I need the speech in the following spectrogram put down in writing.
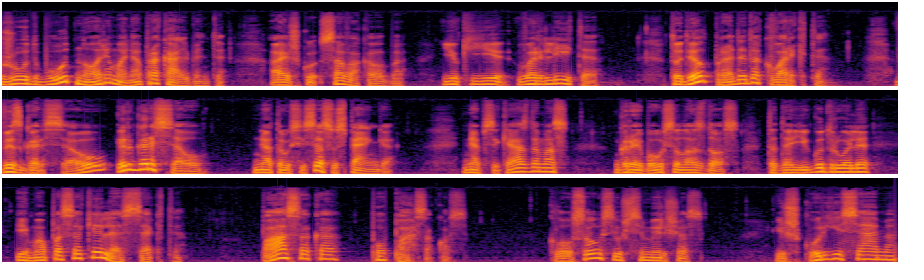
Žūtbūt nori mane prakalbinti. Aišku, sava kalba, juk ji varlytė. Todėl pradeda kvarkti. Vis garsiau ir garsiau, net ausyse suspengia. Neapsikesdamas, graibausi lasdos, tada jį gudruolė ima pasakėlės sekti. Pasaka po pasakos. Klausausi užsimiršęs. Iš kur jį semia?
